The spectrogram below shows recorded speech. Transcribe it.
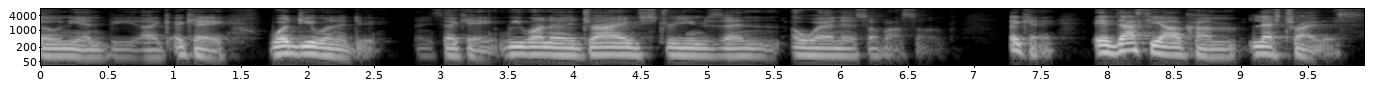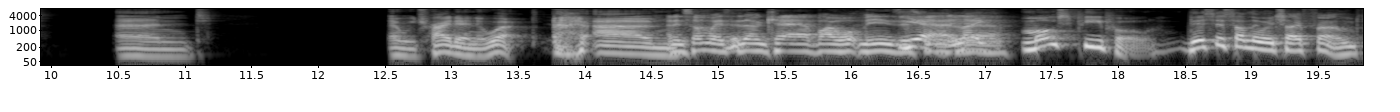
Sony and be like, okay, what do you want to do? And it's okay, we want to drive streams and awareness of our song. Okay, if that's the outcome, let's try this. And and we tried it and it worked. um, And in some ways, they don't care by what means. it's yeah, gonna- like yeah. most people, this is something which I found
